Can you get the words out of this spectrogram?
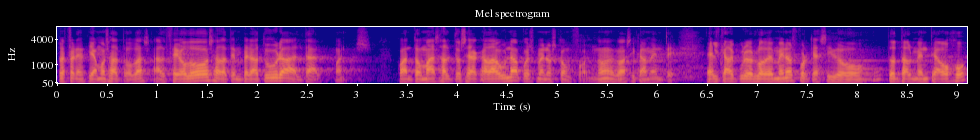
referenciamos a todas, al CO2, a la temperatura, al tal. Bueno, Cuanto más alto sea cada una, pues menos confort, ¿no? básicamente. El cálculo es lo de menos porque ha sido totalmente a ojo,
